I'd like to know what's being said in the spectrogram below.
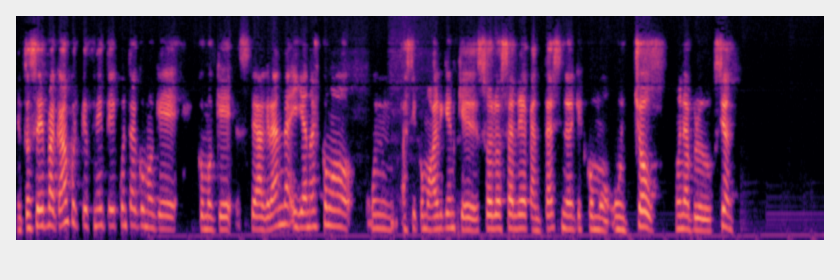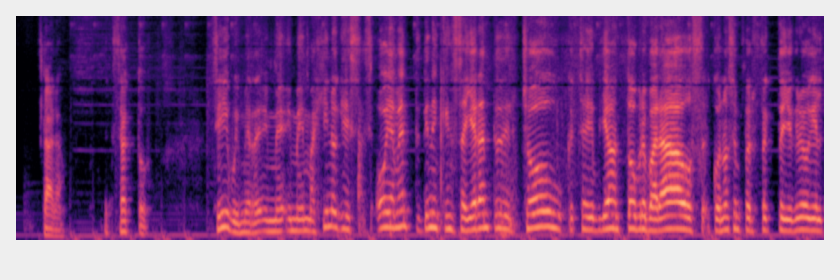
entonces es bacán porque al final te das cuenta como que, como que se agranda y ya no es como un, así como alguien que solo sale a cantar, sino que es como un show, una producción. Claro. Exacto. Sí, pues me, me, imagino que obviamente tienen que ensayar antes del show, ¿cachai? Llevan todo preparado, conocen perfecto, yo creo que el,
